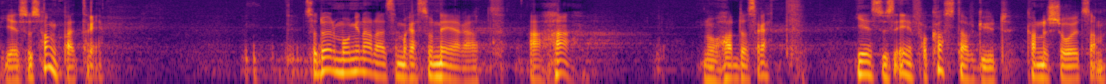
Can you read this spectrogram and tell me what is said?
Jesus hang på et tre. Så da er det mange av dem som resonnerer at aha, nå hadde oss rett. Jesus er forkasta av Gud, kan det se ut som.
